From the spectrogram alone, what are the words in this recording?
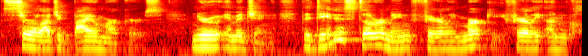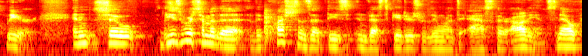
serologic biomarkers, neuroimaging, the data still remain fairly murky, fairly unclear. And so these were some of the, the questions that these investigators really wanted to ask their audience. Now,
